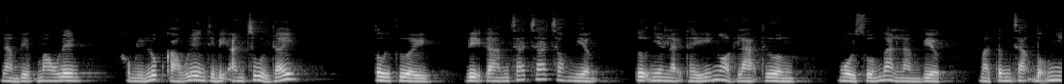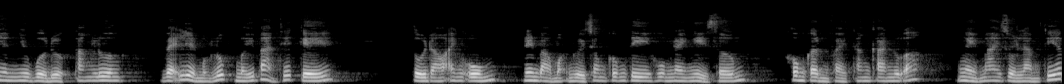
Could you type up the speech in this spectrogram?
làm việc mau lên, không đến lúc cáu lên thì bị ăn chửi đấy. Tôi cười, vị cam chát chát trong miệng, tự nhiên lại thấy ngọt lạ thường. Ngồi xuống bàn làm việc, mà tâm trạng bỗng nhiên như vừa được tăng lương, vẽ liền một lúc mấy bản thiết kế. Tối đó anh ốm, nên bảo mọi người trong công ty hôm nay nghỉ sớm, không cần phải tăng ca nữa, ngày mai rồi làm tiếp.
